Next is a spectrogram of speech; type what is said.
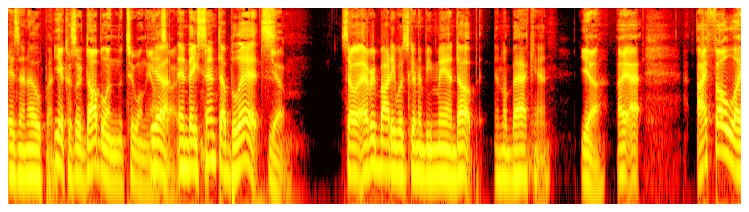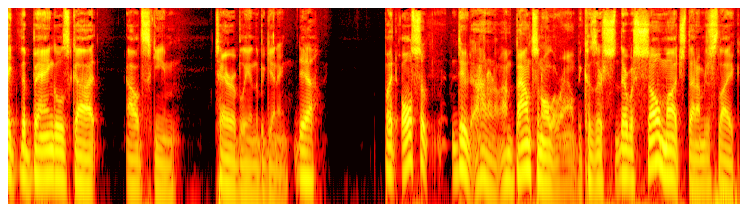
isn't open. Yeah, because they're doubling the two on the Yeah. outside. And they sent a blitz. yeah. So everybody was going to be manned up in the back end. Yeah. I, I I felt like the Bengals got out schemed terribly in the beginning. Yeah. But also, dude, I don't know. I'm bouncing all around because there's there was so much that I'm just like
